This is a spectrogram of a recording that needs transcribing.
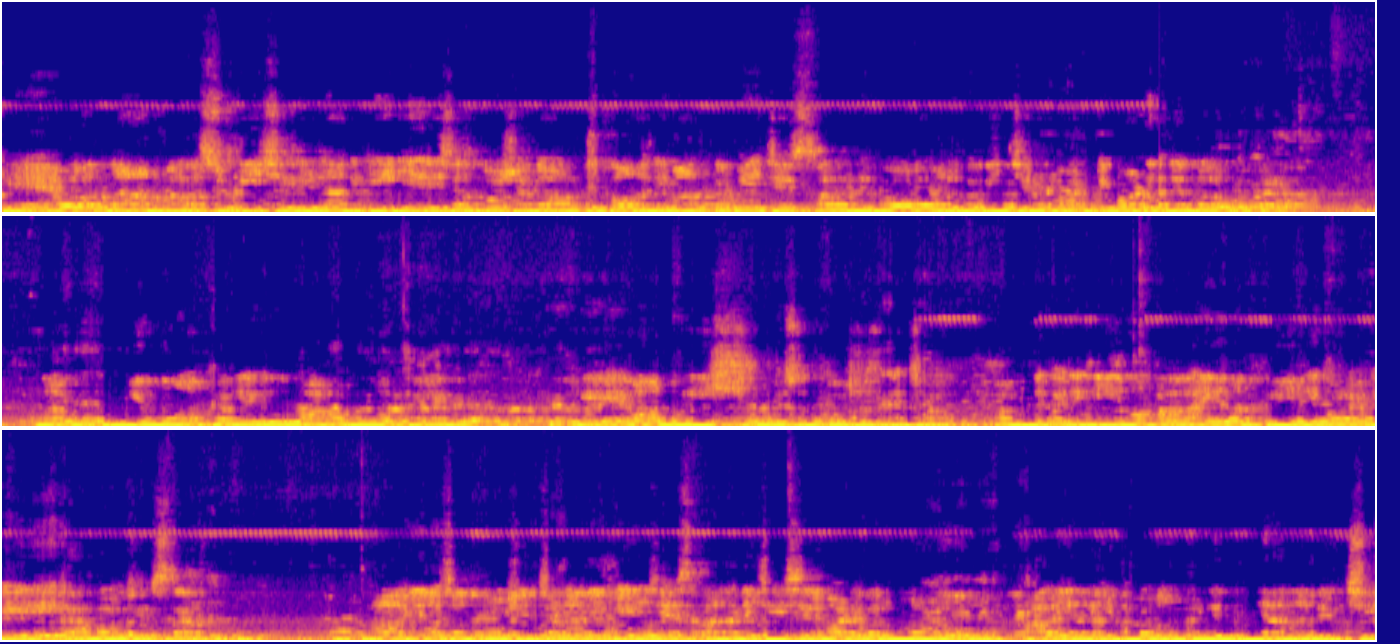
కేవలం మనసుకి శరీరానికి ఏది సంతోషంగా ఉంటుందో అది మాత్రమే చేస్తానని భోగం అనుభవించినటువంటి వాడు జన్మలో పుట్టాడు. నాకు పుణ్యము అక్కర్లేదు పాపము అక్కర్లేదు. కేవలము ఈశ్వరుడు సంతోషిస్తే చాలు. అందుకని నేను ఆయన ప్రీతి కొరకే కర్మలు చేస్తాను. ఆయన సంతోషించడానికి చేస్తానని చేసిన వాడు ఎవరున్నాడో ఆయనకి భగవంతుడి జ్ఞానం ఇచ్చి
